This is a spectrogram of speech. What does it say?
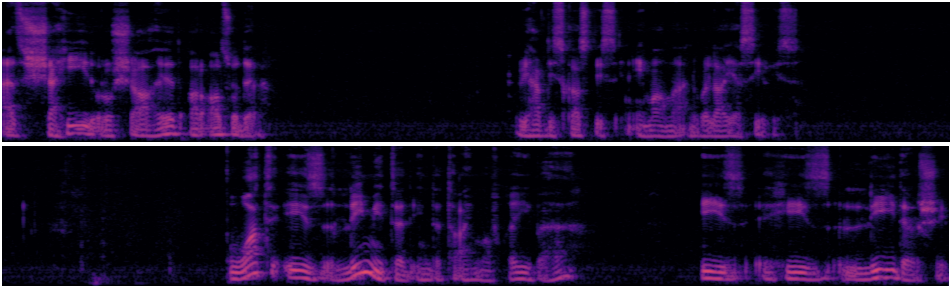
as shaheed or shahid are also there we have discussed this in Imama and Walaya series. What is limited in the time of Ghaiba is his leadership,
